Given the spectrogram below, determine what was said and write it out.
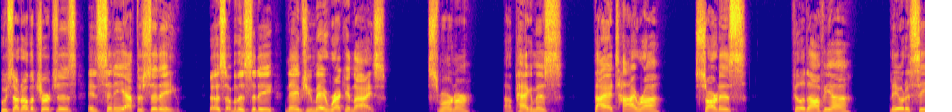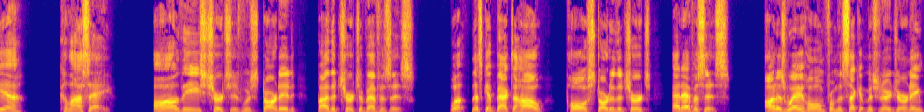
who start other churches in city after city. Uh, some of the city names you may recognize Smyrna, uh, Pergamos, Thyatira, Sardis, Philadelphia, Laodicea, Colossae. All these churches were started by the church of Ephesus. Well, let's get back to how Paul started the church at Ephesus. On his way home from the second missionary journey,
